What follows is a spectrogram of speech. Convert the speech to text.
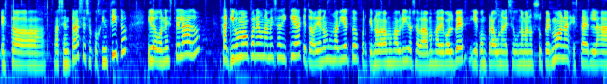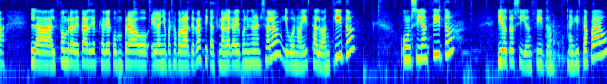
esto para sentarse, esos cojincitos. Y luego en este lado Aquí vamos a poner una mesa de Ikea que todavía no hemos abierto porque no la vamos a abrir, o sea, la vamos a devolver y he comprado una de segunda mano súper mona. Esta es la la alfombra de Target que había comprado el año pasado para la terraza y que al final la acabé poniendo en el salón. Y bueno, ahí está el banquito, un silloncito y otro silloncito. Aquí está Pau.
